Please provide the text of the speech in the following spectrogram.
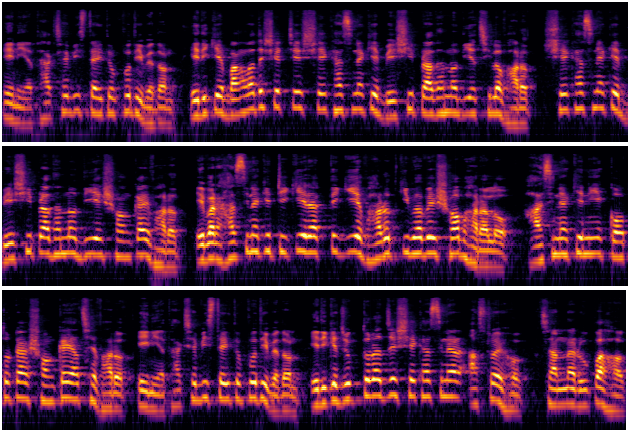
এ নিয়ে থাকছে বিস্তারিত প্রতিবেদন। এদিকে বাংলাদেশের চেয়ে শেখ হাসিনাকে বেশি প্রাধান্য দিয়েছিল ভারত। শেখ হাসিনাকে বেশি প্রাধান্য দিয়ে শঙ্কায় ভারত। এবার হাসিনাকে টিকিয়ে রাখতে গিয়ে ভারত কীভাবে সব হারালো? হাসিনাকে নিয়ে কতটা শঙ্কায় আছে ভারত? এই নিয়ে থাকছে বিস্তারিত প্রতিবেদন। এদিকে যুক্তরাজ্যে শেখ হাসিনার আশ্রয় হোক, চান্না রূপা হক,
